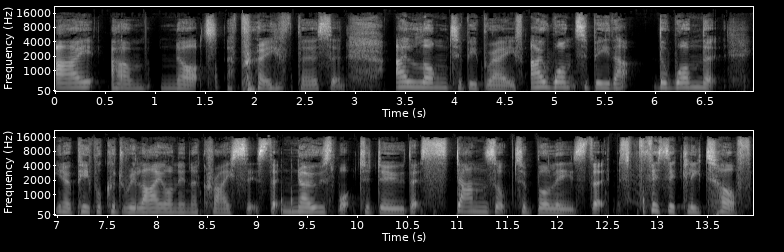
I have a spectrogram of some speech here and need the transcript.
I am not a brave person. I long to be brave. I want to be that the one that you know people could rely on in a crisis that knows what to do that stands up to bullies that's physically tough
